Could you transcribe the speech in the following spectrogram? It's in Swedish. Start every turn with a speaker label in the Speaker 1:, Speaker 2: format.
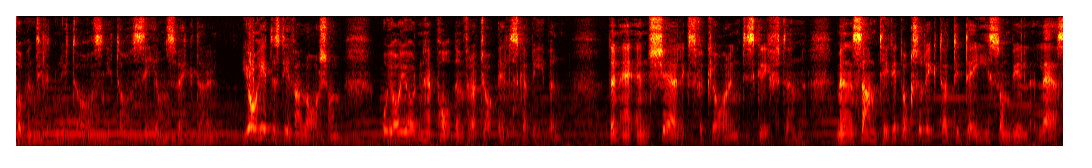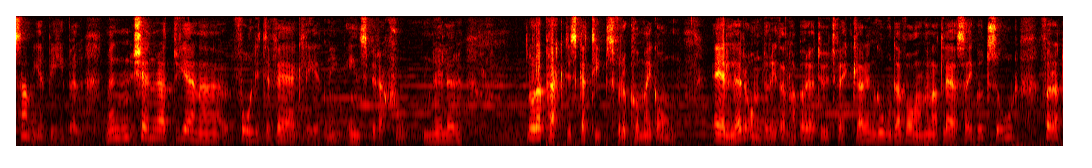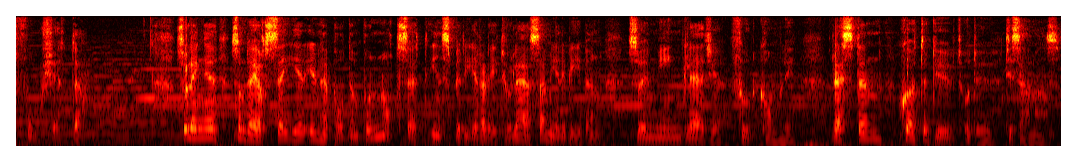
Speaker 1: välkommen till ett nytt avsnitt av Seons väktare. Jag heter Stefan Larsson och jag gör den här podden för att jag älskar Bibeln. Den är en kärleksförklaring till skriften men samtidigt också riktad till dig som vill läsa mer Bibel men känner att du gärna får lite vägledning, inspiration eller några praktiska tips för att komma igång. Eller om du redan har börjat utveckla den goda vanan att läsa i Guds ord för att fortsätta. Så länge som det jag säger i den här podden på något sätt inspirerar dig till att läsa mer i Bibeln så är min glädje fullkomlig. Resten sköter Gud och du tillsammans.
